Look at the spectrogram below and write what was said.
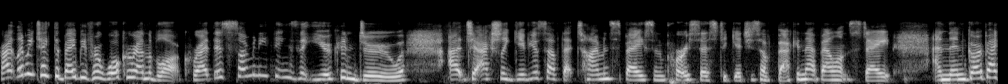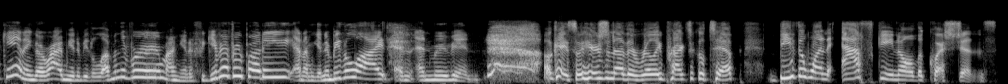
right? Let me take the baby for a walk around the block, right? There's so many things that you can do uh, to actually give yourself that time and space and process to get yourself back in that balanced state, and then go back in and go right. I'm going to be the love in the room. I'm going to forgive everybody, and I'm going to be the light and and move in. Okay, so here's another really practical tip. Be the one asking all the questions.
